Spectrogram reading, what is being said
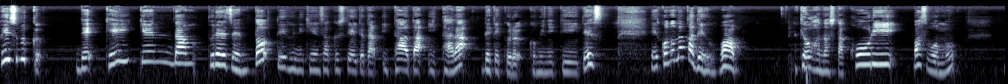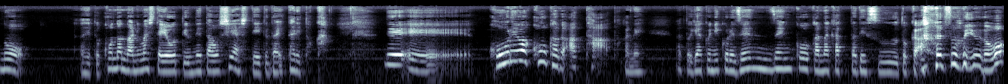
Facebook で経験談プレゼントっていうふうに検索していただいたら出てくるコミュニティです。えー、この中では今日話した氷バスボムの、えーと、こんなのありましたよっていうネタをシェアしていただいたりとか、で、えー、これは効果があったとかね、あと逆にこれ全然効果なかったですとか、そういうのを、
